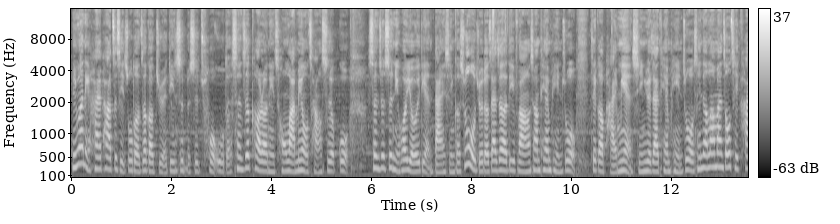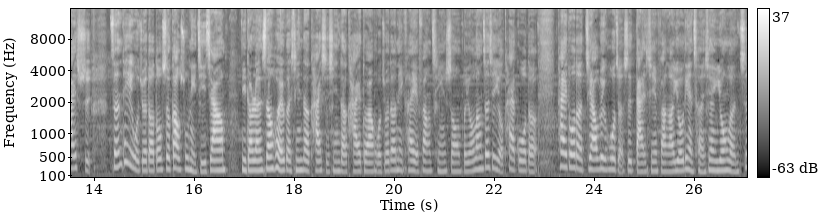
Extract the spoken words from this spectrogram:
因为你害怕自己做的这个决定是不是错误的，甚至可能你从来没有尝试过，甚至是你会有一点担心。可是我觉得在这个地方，像天秤座这个牌面，新月在天秤座，新的浪漫周期开始。是整体，我觉得都是告诉你，即将你的人生会有一个新的开始，新的开端。我觉得你可以放轻松，不用让自己有太过的、太多的焦虑或者是担心，反而有点呈现庸人自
